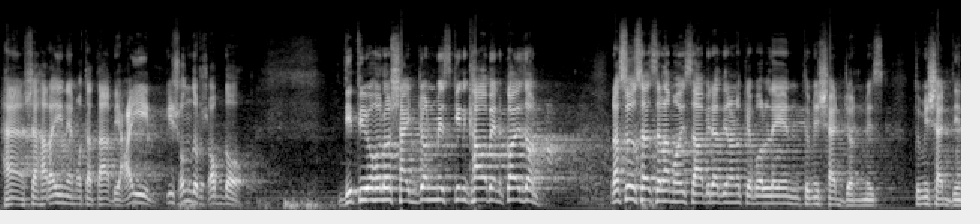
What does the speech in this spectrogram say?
হ্যাঁ সাহারাইনে মোতাতাবি আইন কি সুন্দর শব্দ। দ্বিতীয় হলো, ষাট জন মিসকিন খাওয়াবেন। কয়জন? রাসুল সাল্লাম ওই সাহাবিরা দিনানুকে বললেন, তুমি ষাট জন মিস তুমি ষাট দিন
